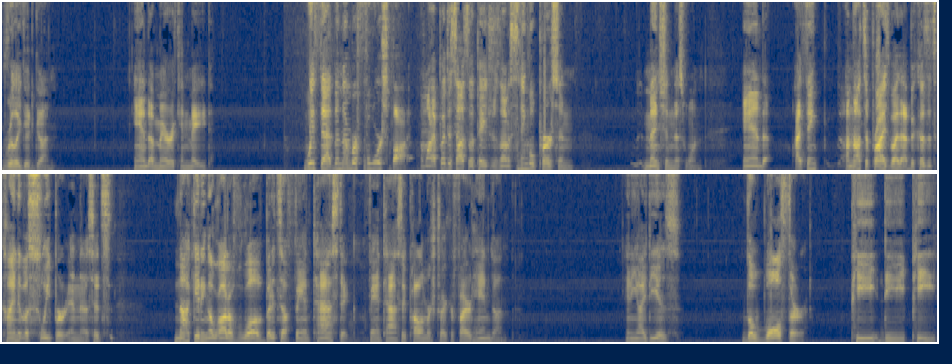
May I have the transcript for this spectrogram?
really good gun. And American made. With that, the number four spot. And when I put this out to the patrons, not a single person mentioned this one. And I think I'm not surprised by that because it's kind of a sleeper in this. It's not getting a lot of love, but it's a fantastic, fantastic polymer striker fired handgun. Any ideas? The Walther PDP.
